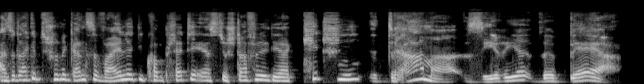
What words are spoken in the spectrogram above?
also da gibt es schon eine ganze Weile die komplette erste Staffel der Kitchen-Drama-Serie The Bear.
